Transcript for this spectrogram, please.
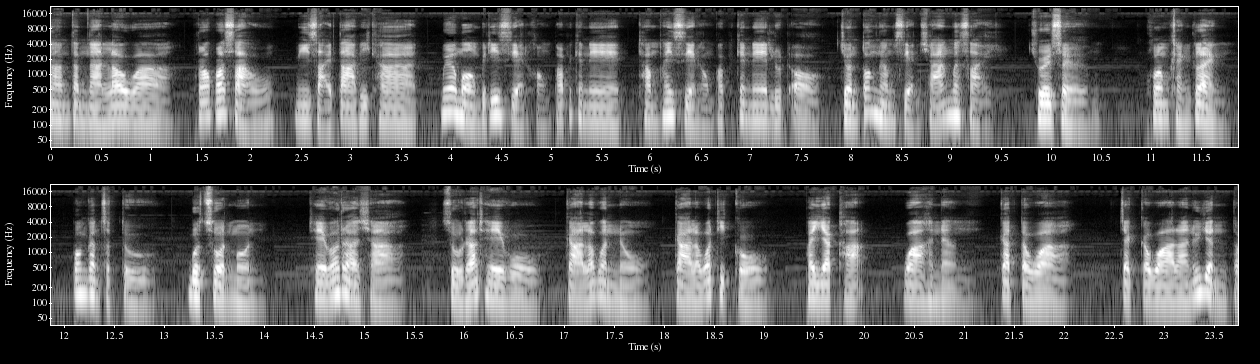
ตามตำนานเล่าว่า เพราะพระเสามีสายตาพิฆาต เมื่อมองไปที่เสียนของพระพิฆเนศทำให้เสียนของพระพิฆเนศหลุดออก จนต้องนำเสียนช้างมาใส่ ช่วยเสริม ความแข็งแกร่ง ป้องกันศัตรูบทสวดมนต์เทวราชา สุรเทโว กาลวันโน กาลวัติโก พยัคคะวาหนัง กัตตวา จักกวาลานุยันโต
